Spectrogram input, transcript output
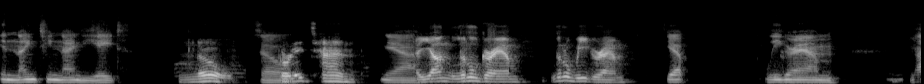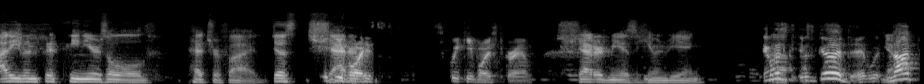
in 1998. No, So grade ten. yeah, A young little Graham, little wee Graham. yep. Lee Graham, not even 15 years old, petrified. Just Squeaky shattered, voiced, squeaky voiced Graham. shattered me as a human being. It was Uh, it was good. It was yeah. not,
